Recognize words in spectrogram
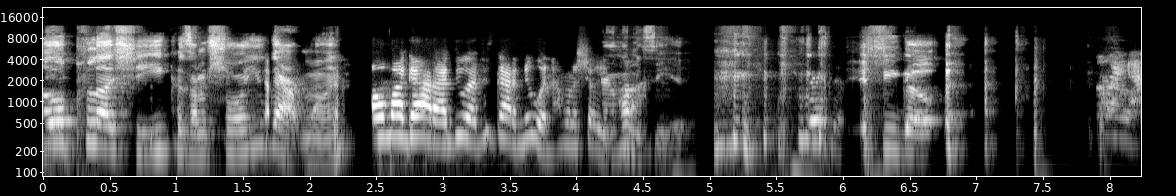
little plushie, because I'm sure you got one. Oh my God, I do. I just got a new one. I want to show you. I want to see it. Here she go. Oh my God.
